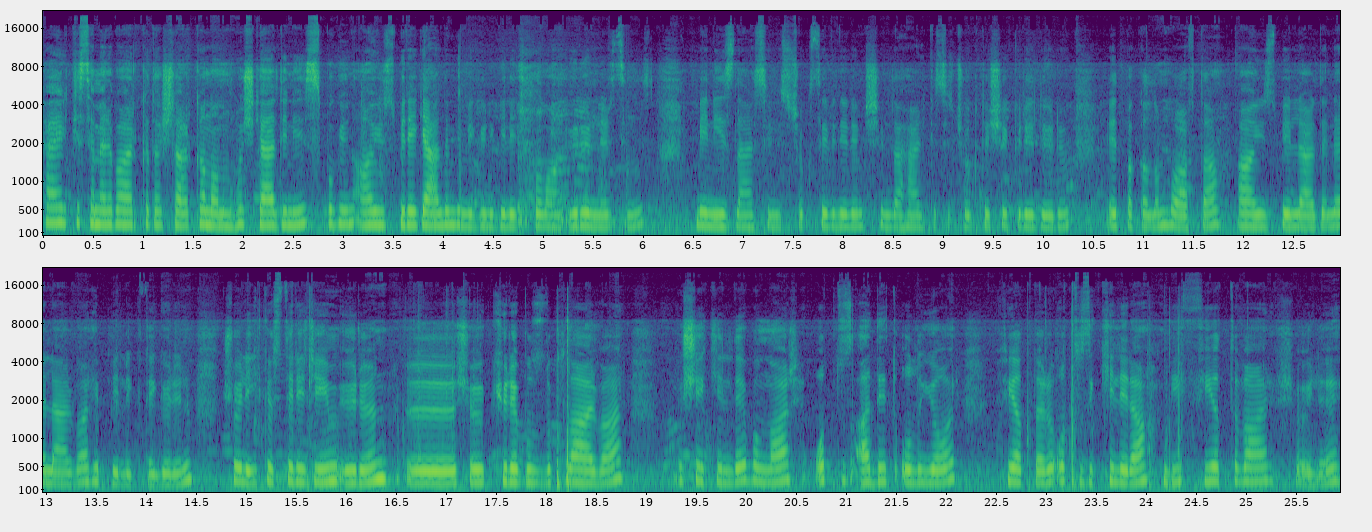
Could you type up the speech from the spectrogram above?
Herkese merhaba arkadaşlar kanalıma hoş geldiniz. Bugün A101'e geldim ve günü gelecek olan ürünlersiniz. Beni izlerseniz çok sevinirim. Şimdi herkese çok teşekkür ediyorum. Evet bakalım bu hafta A101'lerde neler var hep birlikte görelim. Şöyle ilk göstereceğim ürün e, şöyle küre buzluklar var. Bu şekilde bunlar 30 adet oluyor. Fiyatları 32 lira bir fiyatı var. Şöyle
